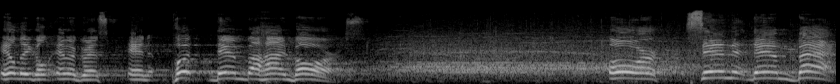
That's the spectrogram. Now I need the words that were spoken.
illegal immigrants and put them behind bars. Or send them back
